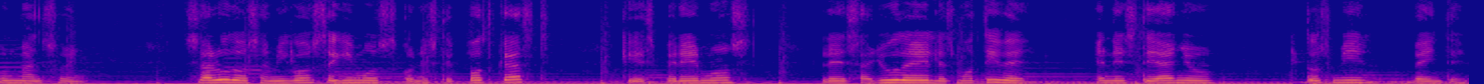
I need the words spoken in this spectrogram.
un mal sueño. Saludos amigos, seguimos con este podcast que esperemos les ayude, les motive en este año 2020.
